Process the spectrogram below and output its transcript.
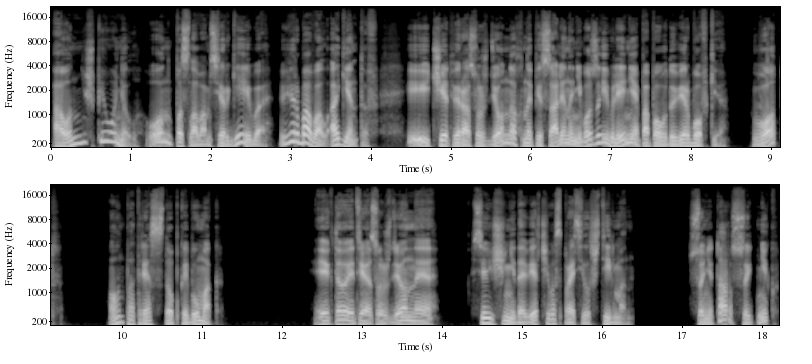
А он не шпионил. Он, по словам Сергеева, вербовал агентов. И четверо осужденных написали на него заявление по поводу вербовки. Вот. Он потряс стопкой бумаг. «И кто эти осужденные? Все еще недоверчиво спросил Штильман. «Санитар Сытник,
